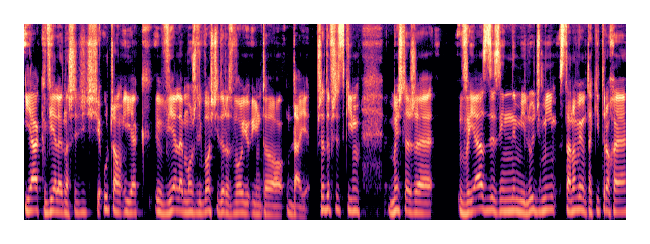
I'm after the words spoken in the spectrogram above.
jak wiele nasze dzieci się uczą i jak wiele możliwości do rozwoju im to daje. Przede wszystkim myślę, że wyjazdy z innymi ludźmi stanowią taki trochę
